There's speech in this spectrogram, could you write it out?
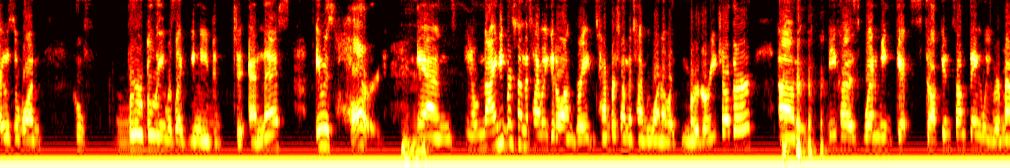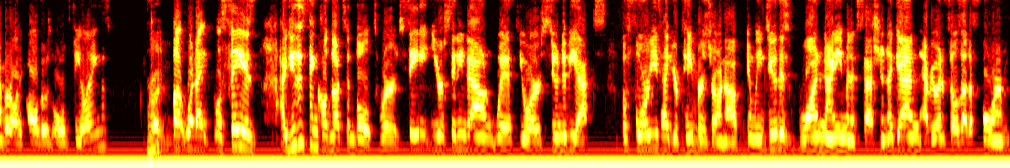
i was the one who verbally was like we needed to end this. It was hard mm-hmm. and you know 90% of the time we get along great 10% of the time we want to like murder each other um, because when we get stuck in something, we remember like all those old feelings. Right. But what I will say is, I do this thing called nuts and bolts, where say you're sitting down with your soon-to-be ex before you've had your papers drawn up, and we do this one 90-minute session. Again, everyone fills out a form,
